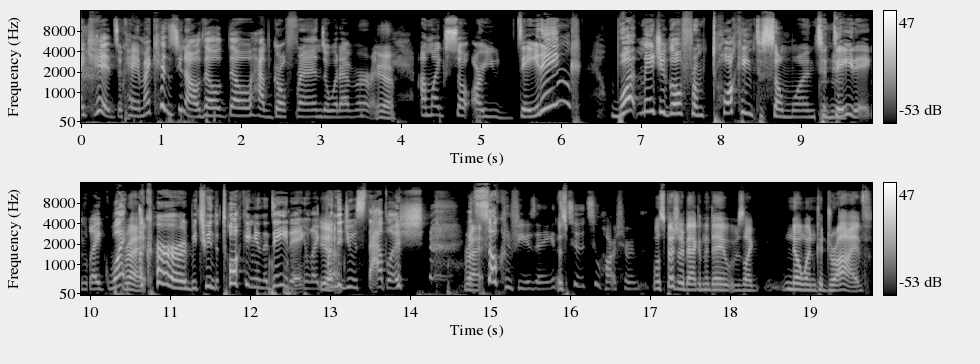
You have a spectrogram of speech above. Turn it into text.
my kids. Okay, my kids, you know, they'll they'll have girlfriends or whatever, and yeah. I'm like, so are you dating? What made you go from talking to someone to Mhm. dating? Like, what Right. occurred between the talking and the dating? Like, Yeah. when did you establish? Right. It's so confusing. It's It's- too it's too hard to remember. well, especially back in the day, it was like no one could drive.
